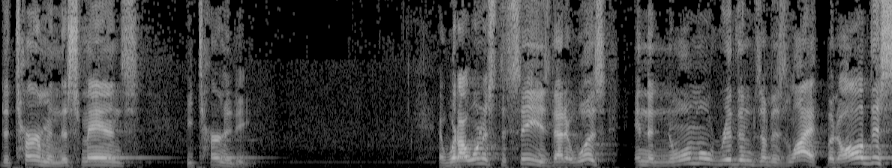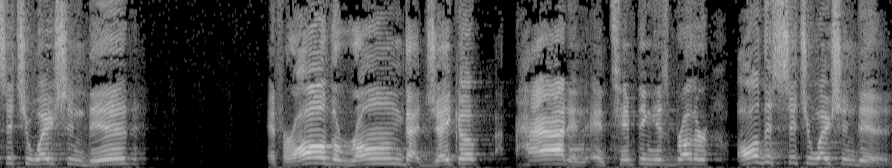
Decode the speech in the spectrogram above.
determine this man's eternity? And what I want us to see is that it was in the normal rhythms of his life, but all this situation did, and for all the wrong that Jacob had and, in tempting his brother, all this situation did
